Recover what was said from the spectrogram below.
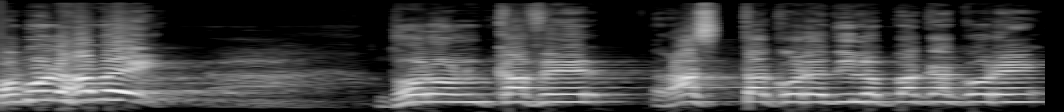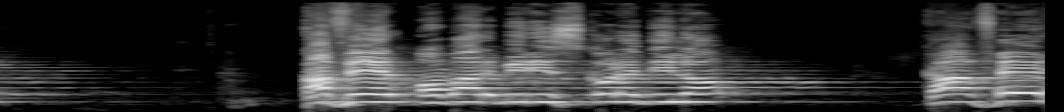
কবুল হবে? ধরুন কাফের রাস্তা করে দিল পাকা করে, কাফের ওভার ব্রিজ করে দিল, কাফের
